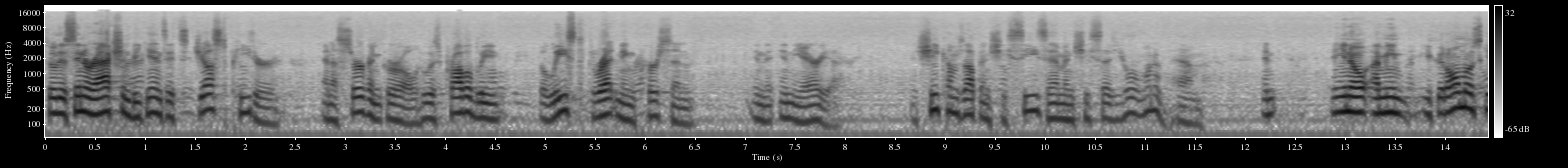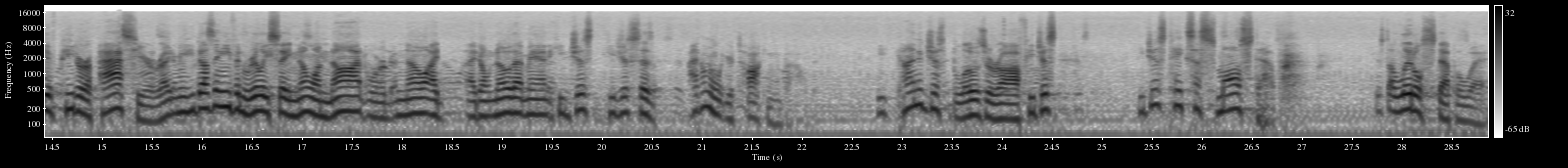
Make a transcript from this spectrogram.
so this interaction begins. It's just Peter and a servant girl who is probably the least threatening person in the, in the area. And she comes up and she sees him and she says, You're one of them. And, and, you know, I mean, you could almost give Peter a pass here, right? I mean, he doesn't even really say, No, I'm not, or No, I, I don't know that man. He just, he just says, I don't know what you're talking about. He kind of just blows her off. He just, he just takes a small step, just a little step away.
